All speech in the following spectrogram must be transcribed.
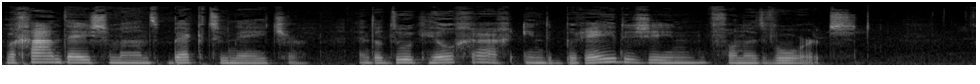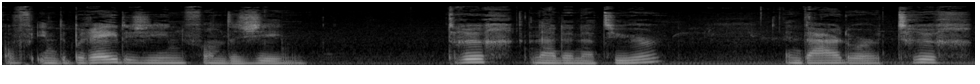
We gaan deze maand back to nature. En dat doe ik heel graag in de brede zin van het woord. Of in de brede zin van de zin. Terug naar de natuur. En daardoor terug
